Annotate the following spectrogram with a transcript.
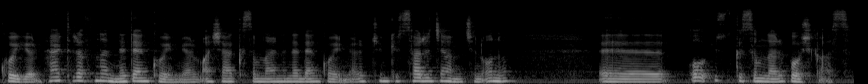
koyuyorum. Her tarafına neden koymuyorum? Aşağı kısımlarına neden koymuyorum? Çünkü saracağım için onu eee, o üst kısımları boş kalsın.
